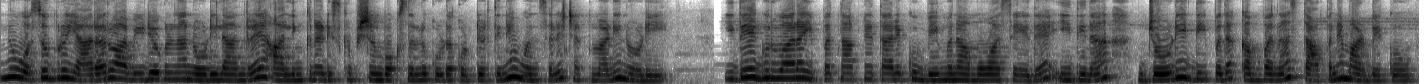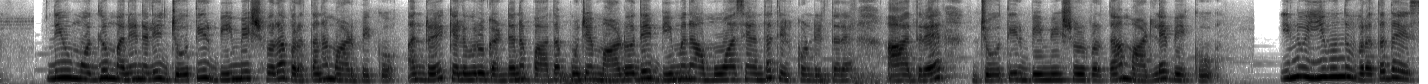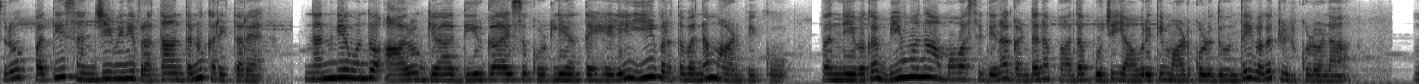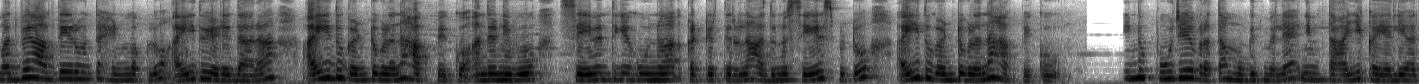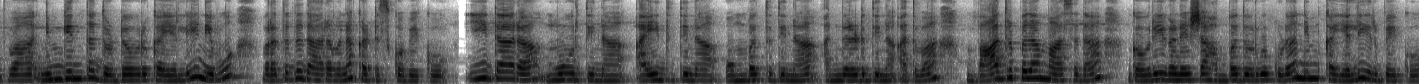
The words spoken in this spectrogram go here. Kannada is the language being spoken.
ಇನ್ನು ಹೊಸೊಬ್ರು ಯಾರು ಆ ವಿಡಿಯೋಗಳನ್ನ ನೋಡಿಲ್ಲ ಅಂದ್ರೆ ಆ ಲಿಂಕ್ನ ಡಿಸ್ಕ್ರಿಪ್ಷನ್ ಬಾಕ್ಸ್ನಲ್ಲೂ ಕೂಡ ಕೊಟ್ಟಿರ್ತೀನಿ, ಒಂದ್ಸಲಿ ಚೆಕ್ ಮಾಡಿ ನೋಡಿ. ಇದೇ ಗುರುವಾರ ಇಪ್ಪತ್ನಾಲ್ಕನೇ ತಾರೀಕು ಭೀಮನ ಅಮಾವಾಸ್ಯೆ ಇದೆ, ಈ ದಿನ ಜೋಡಿ ದೀಪದ ಕಂಬನ ಸ್ಥಾಪನೆ ಮಾಡಬೇಕು. ನೀವು ಮೊದಲು ಮನೆಯಲ್ಲಿ ಜ್ಯೋತಿರ್ ಭೀಮೇಶ್ವರ ವ್ರತನ ಮಾಡಬೇಕು. ಅಂದರೆ ಕೆಲವರು ಗಂಡನ ಪಾದ ಪೂಜೆ ಮಾಡೋದೇ ಭೀಮನ ಅಮಾವಾಸ್ಯೆ ಅಂತ ತಿಳ್ಕೊಂಡಿರ್ತಾರೆ. ಆದರೆ ಜ್ಯೋತಿರ್ ಭೀಮೇಶ್ವರ ವ್ರತ ಮಾಡಲೇಬೇಕು. ಇನ್ನು ಈ ಒಂದು ವ್ರತದ ಹೆಸರು ಪತಿ ಸಂಜೀವಿನಿ ವ್ರತ ಅಂತಲೂ ಕರೀತಾರೆ. ನನಗೆ ಒಂದು ಆರೋಗ್ಯ ದೀರ್ಘಾಯಸ್ಸು ಕೊಡಲಿ ಅಂತ ಹೇಳಿ ಈ ವ್ರತವನ್ನು ಮಾಡಬೇಕು. ಬನ್ನಿ, ಇವಾಗ ಭೀಮನ ಅಮಾವಾಸ್ಯೆ ದಿನ ಗಂಡನ ಪಾದ ಪೂಜೆ ಯಾವ ರೀತಿ ಮಾಡ್ಕೊಳ್ಳೋದು ಅಂತ ಇವಾಗ ತಿಳ್ಕೊಳ್ಳೋಣ. ಮದುವೆ ಆಗದೆ ಇರುವಂಥ ಹೆಣ್ಮಕ್ಳು ಐದು ಎಳೆ ದಾರ ಐದು ಗಂಟುಗಳನ್ನು ಹಾಕಬೇಕು. ಅಂದರೆ ನೀವು ಸೇವಂತಿಗೆ ಹೂನ ಕಟ್ಟಿರ್ತಿರಲ್ಲ, ಅದನ್ನು ಸೇರಿಸ್ಬಿಟ್ಟು ಐದು ಗಂಟುಗಳನ್ನು ಹಾಕಬೇಕು. ಇನ್ನು ಪೂಜೆಯ ವ್ರತ ಮುಗಿದ ಮೇಲೆ ನಿಮ್ಮ ತಾಯಿ ಕೈಯಲ್ಲಿ ಅಥವಾ ನಿಮಗಿಂತ ದೊಡ್ಡವರ ಕೈಯಲ್ಲಿ ನೀವು ವ್ರತದ ದಾರವನ್ನು ಕಟ್ಟಿಸ್ಕೋಬೇಕು. ಈ ದಾರ ಮೂರು ದಿನ, ಐದು ದಿನ, ಒಂಬತ್ತು ದಿನ, ಹನ್ನೆರಡು ದಿನ ಅಥವಾ ಭಾದ್ರಪದ ಮಾಸದ ಗೌರಿ ಗಣೇಶ ಹಬ್ಬದವರೆಗೂ ಕೂಡ ನಿಮ್ಮ ಕೈಯಲ್ಲಿ ಇರಬೇಕು.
